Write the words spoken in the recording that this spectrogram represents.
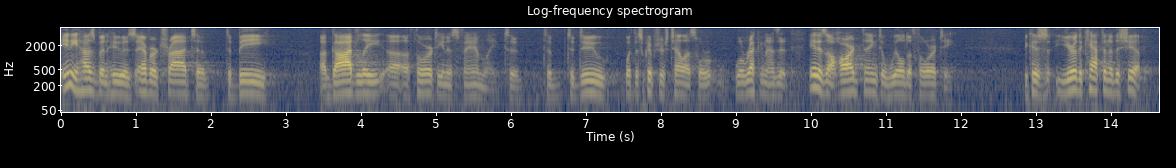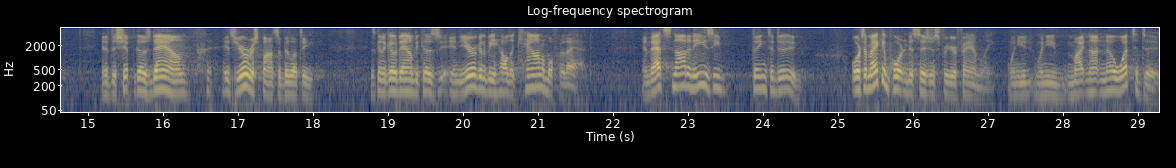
any husband who has ever tried to, to be a godly uh, authority in his family, to, to, to do what the scriptures tell us, will, will recognize that it is a hard thing to wield authority because you're the captain of the ship. And if the ship goes down, it's your responsibility. It's going to go down because, and you're going to be held accountable for that. And that's not an easy thing to do. Or to make important decisions for your family when you, when you might not know what to do.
